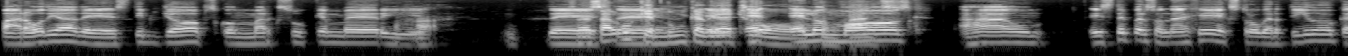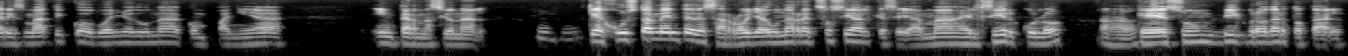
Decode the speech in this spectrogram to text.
parodia de Steve Jobs con Mark Zuckerberg y es algo que este, nunca había hecho. Elon Musk, ajá, este personaje extrovertido, carismático, dueño de una compañía internacional, que justamente desarrolla una red social que se llama El Círculo, que es un Big Brother total.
